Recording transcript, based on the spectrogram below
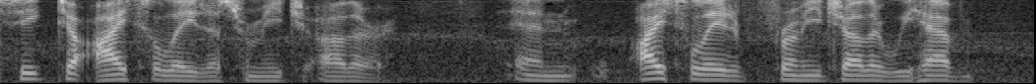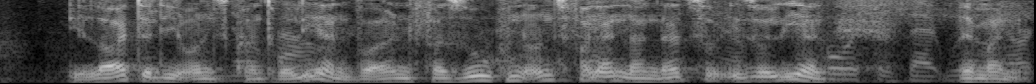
seek to isolate us from each other. And isolated from each other, we have Die Leute, die uns kontrollieren wollen, versuchen uns voneinander zu isolieren. Wenn man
